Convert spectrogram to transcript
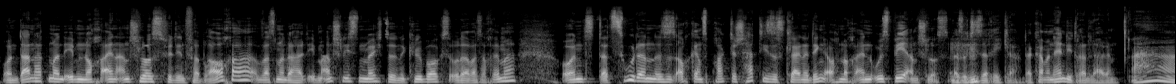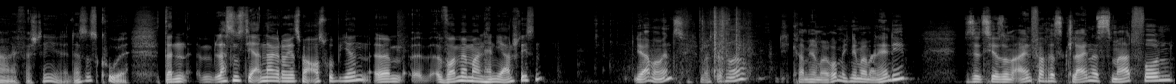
Und dann hat man eben noch einen Anschluss für den Verbraucher, was man da halt eben anschließen möchte, eine Kühlbox oder was auch immer. Und dazu dann, das ist auch ganz praktisch, hat dieses kleine Ding auch noch einen USB-Anschluss, also mhm. dieser Regler. Da kann man ein Handy dran lagern. Ah, ich verstehe. Das ist cool. Dann ähm, lass uns die Anlage doch jetzt mal ausprobieren. Ähm, äh, wollen wir mal ein Handy anschließen? Ja, Moment, ich mach das mal. Ich kam hier mal rum, ich nehme mal mein Handy. Das ist jetzt hier so ein einfaches kleines Smartphone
